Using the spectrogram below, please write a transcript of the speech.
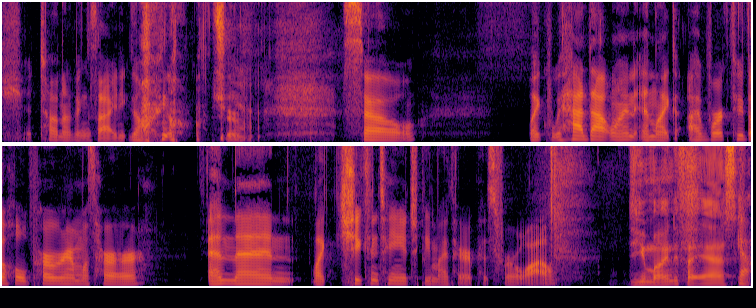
shit ton of anxiety going on. Sure. Yeah. So, like, we had that one, and like, I worked through the whole program with her. And then, like, she continued to be my therapist for a while. Do you mind if I ask? Yeah.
